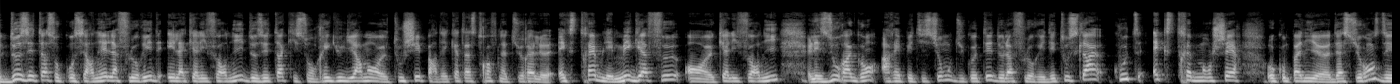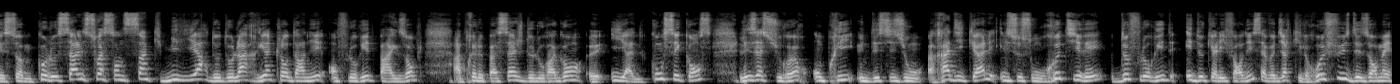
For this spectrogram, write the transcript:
Deux États sont concernés, la Floride et la Californie, deux États qui sont régulièrement euh, touchés par des catastrophes naturelles euh, extrêmes, les méga-feux en euh, Californie, les ouragans à répétition du côté de la Floride. Et tout cela coûte extrêmement cher aux compagnies d'assurance, des sommes colossales, 65 milliards de dollars rien que l'an dernier en Floride par exemple, après le passage de l'ouragan Ian. Conséquence, les assureurs ont pris une décision radicale, ils se sont retirés de Floride et de Californie, ça veut dire qu'ils refusent désormais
